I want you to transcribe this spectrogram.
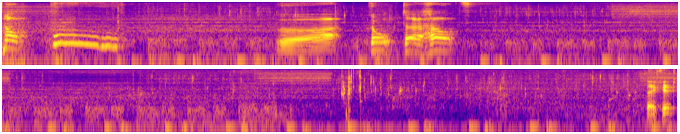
No. Uh, go to hell. Take it.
